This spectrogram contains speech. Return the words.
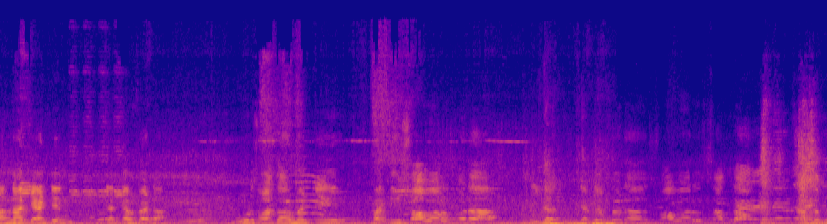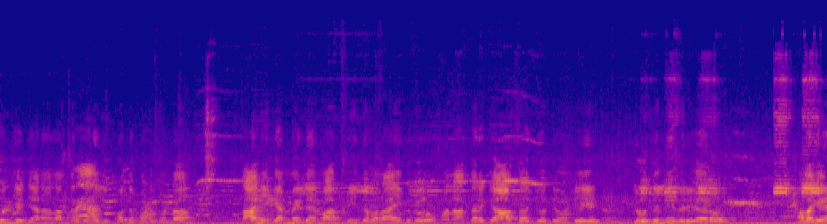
అన్న క్యాంటీన్ జగ్గంపేట. మూడు సంవత్సరాల బట్టి ప్రతి సోమవారం కూడా ఇక్కడ జగ్గంపేట సోమవారం సంత సంతకు జనాలు అందరూ కూడా ఇబ్బంది పడకుండా స్థానిక ఎమ్మెల్యే మా ప్రీతమ నాయకులు మన అందరికీ ఆశా జ్యోతి వంటి జ్యోతి పెరిగారు గారు అలాగే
